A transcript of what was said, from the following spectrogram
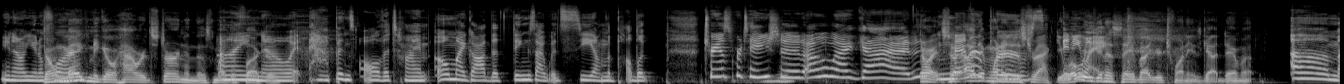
you know, uniform. Don't make me go Howard Stern in this motherfucker. I know it happens all the time. Oh my god, the things I would see on the public transportation. Oh my god. Mm-hmm. All right, so Men I didn't want to distract you. What were you going to say about your 20s? God damn it. Um,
